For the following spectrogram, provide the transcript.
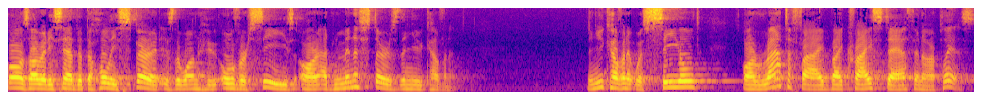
Paul has already said that the Holy Spirit is the one who oversees or administers the new covenant. The new covenant was sealed or ratified by Christ's death in our place.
